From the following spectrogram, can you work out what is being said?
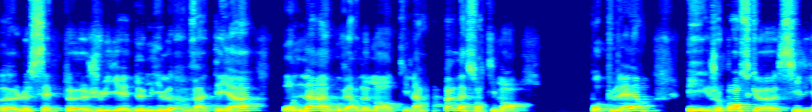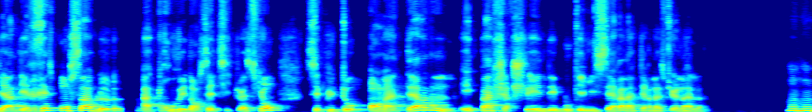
euh, le 7 juillet 2021, on a un gouvernement qui n'a pas l'assentiment populaire. Et je pense que s'il y a des responsables à trouver dans cette situation, c'est plutôt en interne et pas chercher des boucs émissaires à l'international. Mmh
